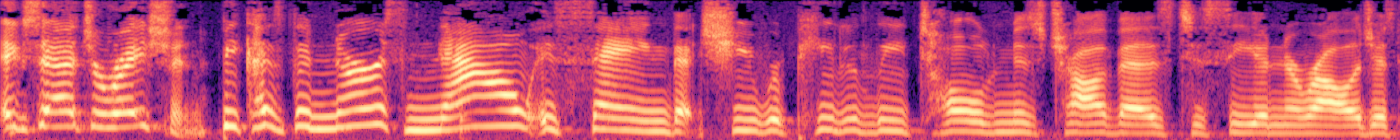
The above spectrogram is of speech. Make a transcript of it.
exaggeration? Because the nurse now is saying that she repeatedly told Ms. Chavez to see a neurologist.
